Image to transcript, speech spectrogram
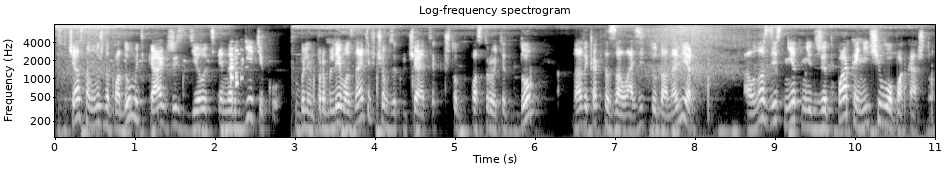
Сейчас нам нужно подумать, как же сделать энергетику. Блин, проблема знаете в чем заключается? Чтобы построить этот дом, надо как-то залазить туда наверх. А у нас здесь нет ни джетпака, ничего пока что.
